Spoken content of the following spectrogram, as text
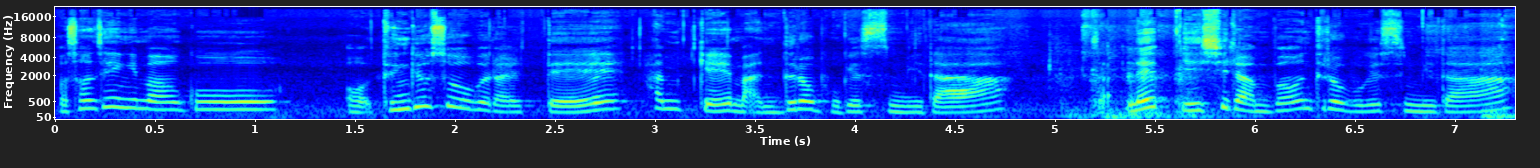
어, 선생님하고 어, 등교 수업을 할 때 함께 만들어 보겠습니다. 자, 랩 예시를 한번 들어보겠습니다.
